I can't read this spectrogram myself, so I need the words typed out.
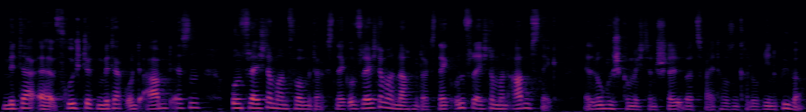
Mittag, äh, Frühstück, Mittag und Abendessen und vielleicht nochmal einen Vormittagssnack und vielleicht nochmal einen Nachmittagssnack und vielleicht nochmal einen Abendsnack. Ja, logisch komme ich dann schnell über 2000 Kalorien rüber.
